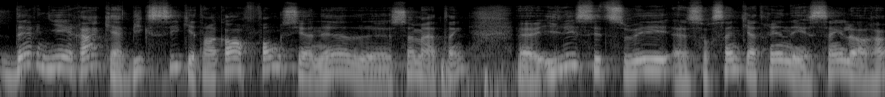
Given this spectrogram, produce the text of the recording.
dernier rack à Bixi qui est encore fonctionnel euh, ce matin. Euh, il est situé euh, sur Sainte-Catherine et Saint-Laurent.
